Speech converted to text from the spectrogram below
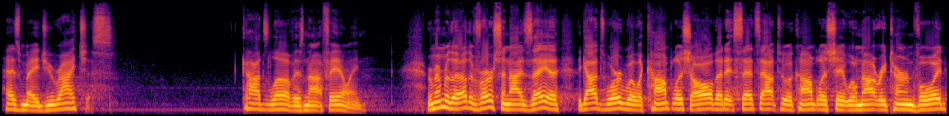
has made you righteous. God's love is not failing. Remember the other verse in Isaiah God's word will accomplish all that it sets out to accomplish, it will not return void.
